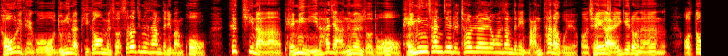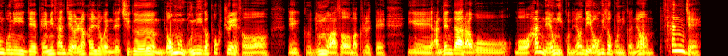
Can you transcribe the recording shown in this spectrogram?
겨울이 되고 눈이나 비가 오면서 쓰러지는 사람들이 많고 특히나 배민 일하지 않으면서도 배민 산재를 처리하려고 하는 사람들이 많다라고 해요. 어, 제가 알기로는 어떤 분이 이제 배민 산재 연락하려고 했는데 지금 너무 문의가 폭주해서 그눈 와서 막 그럴 때 이게 안 된다라고 뭐 한 내용이 있거든요. 근데 여기서 보니까요. 산재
